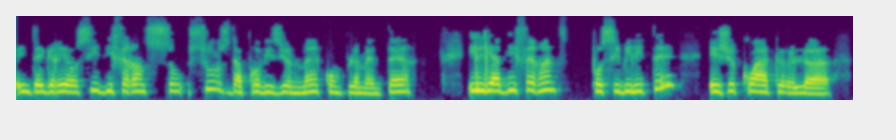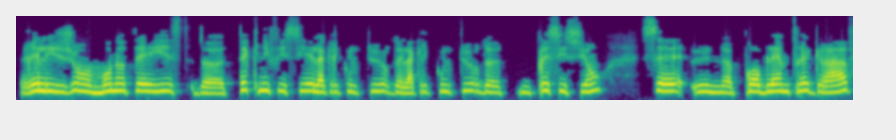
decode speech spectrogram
intégrer aussi différentes sources d'approvisionnement complémentaires il y a différentes possibilités et je crois que la religion monothéiste de technifier l'agriculture, de l'agriculture de précision, c'est un problème très grave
